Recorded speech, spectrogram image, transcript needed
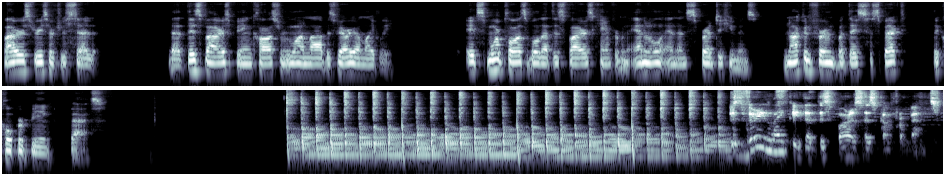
virus researchers said that this virus being caused from one lab is very unlikely. It's more plausible that this virus came from an animal and then spread to humans. Not confirmed, but they suspect the culprit being bats. Very likely that this virus has come from bats.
